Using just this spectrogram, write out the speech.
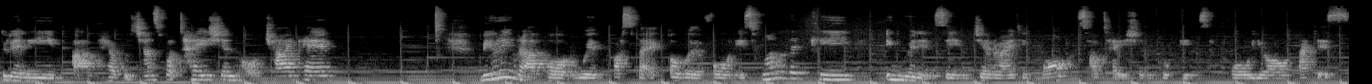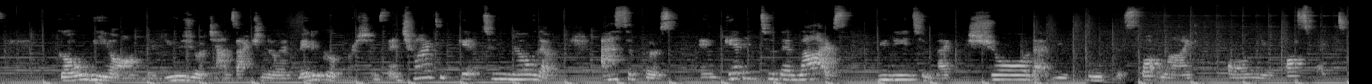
Do they need uh, help with transportation or childcare? Building rapport with prospect over the phone is one of the key ingredients in generating more consultation bookings for your practice go beyond the usual transactional and medical questions and try to get to know them as a person and get into their lives. You need to make sure that you put the spotlight on your prospect.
